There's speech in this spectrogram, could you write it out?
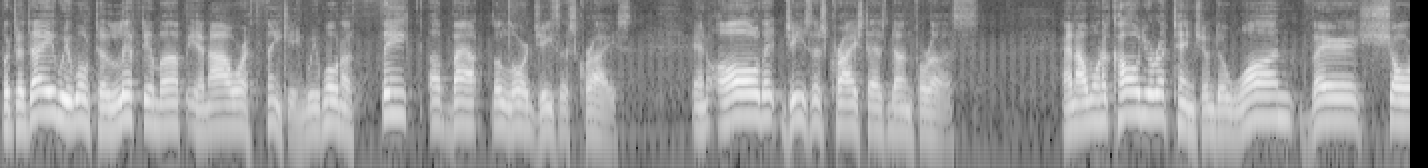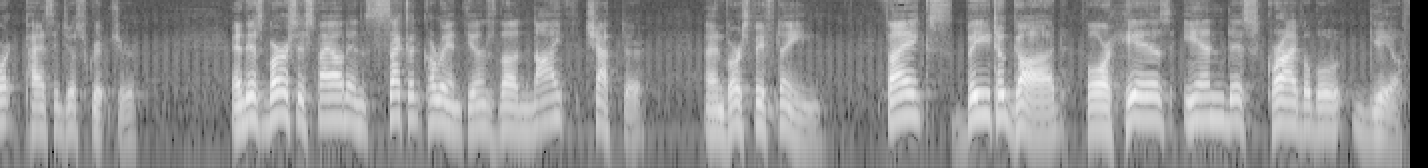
But today we want to lift him up in our thinking. We want to think about the Lord Jesus Christ and all that Jesus Christ has done for us. And I want to call your attention to one very short passage of Scripture. And this verse is found in 2 Corinthians, the ninth chapter, and verse 15. Thanks be to God for his indescribable gift.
